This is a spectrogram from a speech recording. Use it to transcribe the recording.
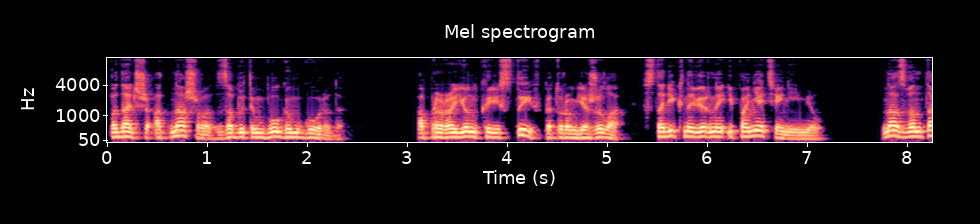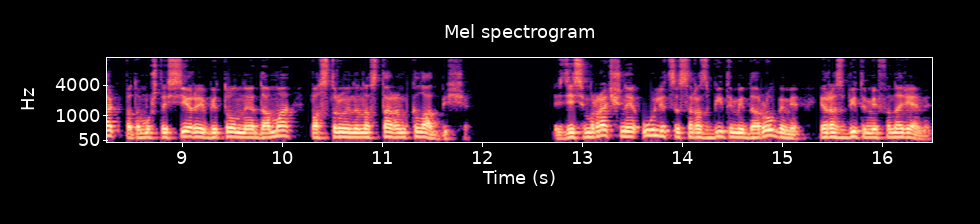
подальше от нашего забытым богом города. А про район Кресты, в котором я жила, старик, наверное, и понятия не имел. Назван так, потому что серые бетонные дома построены на старом кладбище. Здесь мрачные улицы с разбитыми дорогами и разбитыми фонарями.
